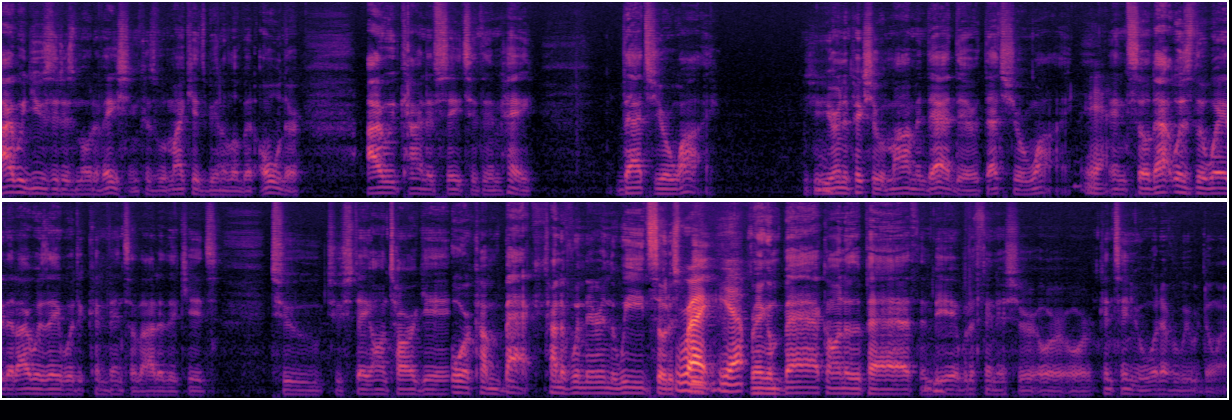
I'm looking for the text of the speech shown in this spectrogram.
I would use it as motivation because with my kids being a little bit older, I would kind of say to them, "Hey, that's your why. Hmm. You're in the picture with mom and dad there. That's your why." Yeah. And so that was the way that I was able to convince a lot of the kids to to stay on target or come back, kind of when they're in the weeds, so to speak. Right, yeah. Bring them back onto the path and be able to finish or, or, or continue whatever we were doing.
